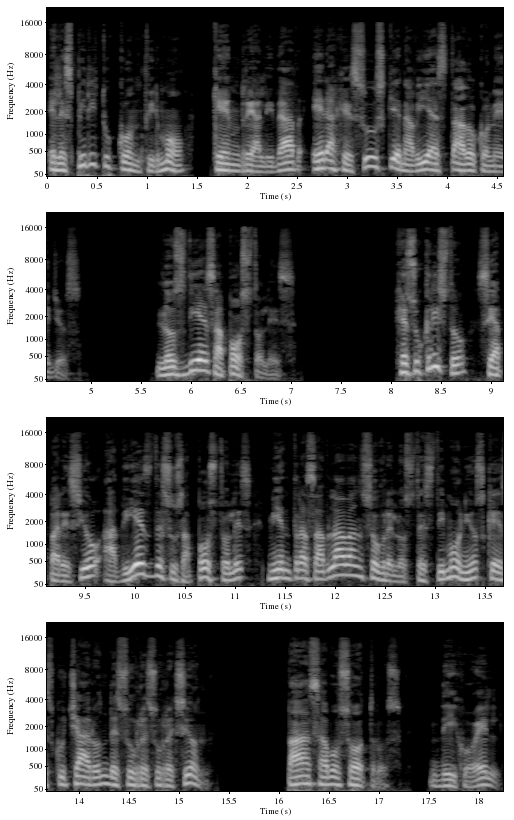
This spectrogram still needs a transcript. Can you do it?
El Espíritu confirmó que en realidad era Jesús quien había estado con ellos. Los diez apóstoles. Jesucristo se apareció a diez de sus apóstoles mientras hablaban sobre los testimonios que escucharon de su resurrección. Paz a vosotros, dijo él.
